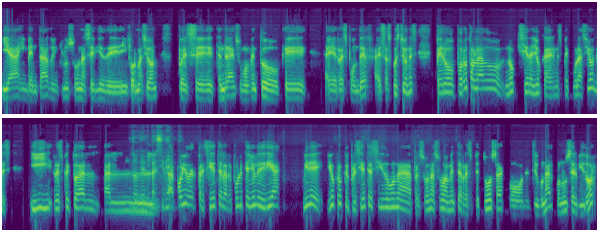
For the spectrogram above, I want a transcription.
y ha inventado incluso una serie de información, pues eh, tendrá en su momento que eh, responder a esas cuestiones. Pero por otro lado, no quisiera yo caer en especulaciones. Y respecto al, apoyo del presidente de la República, yo le diría, mire, yo creo que el presidente ha sido una persona sumamente respetuosa con el tribunal, con un servidor.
